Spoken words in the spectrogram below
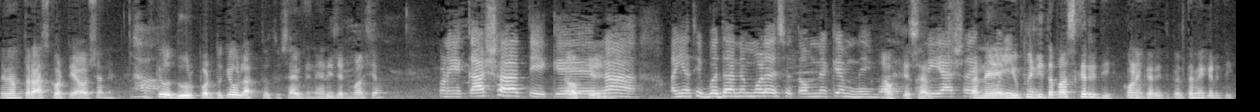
તમે આમ તો રાજકોટથી આવો છો ને? કેવું દૂર પડતું કેવું લાગતું હતું સાહેબને રિઝલ્ટ મળશે? પણ એક આશા હતી કે ના અહીંયાથી બધાને મળે છે તો અમને કેમ નહીં મળે? ઓકે અને સારું. અને યુપીડી તપાસ કરી હતી? કોણે કરી હતી પેલા તમે કરી હતી?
